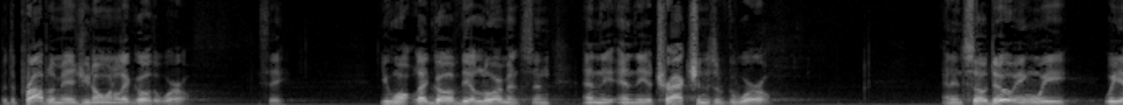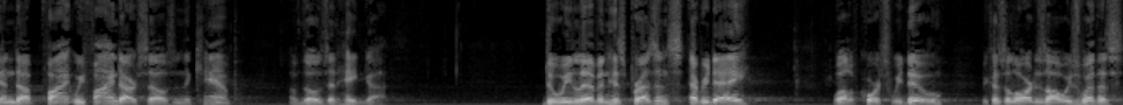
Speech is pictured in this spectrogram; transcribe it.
but the problem is you don't want to let go of the world. You see, you won't let go of the allurements and, and, the, and the attractions of the world. And in so doing, we, we end up find, we find ourselves in the camp of those that hate God. Do we live in His presence every day? Well, of course we do, because the Lord is always with us.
